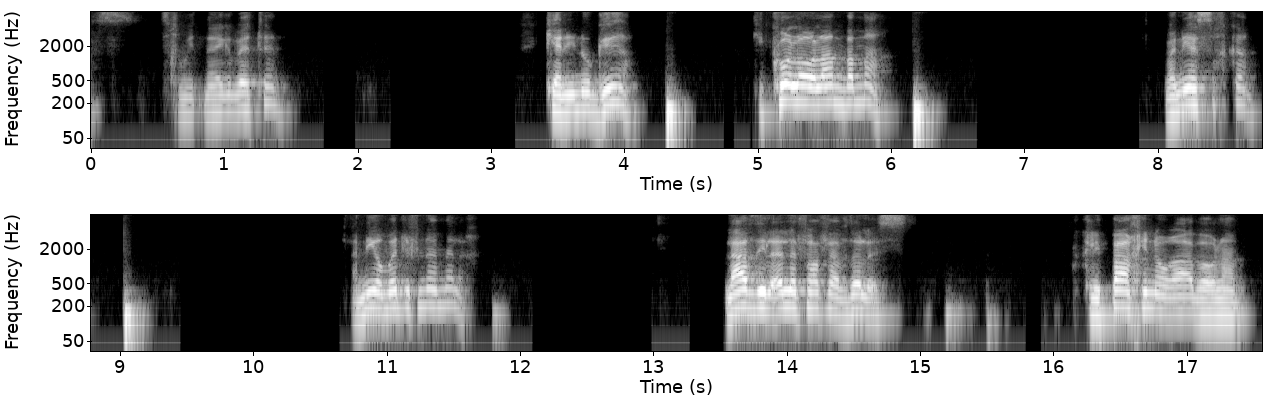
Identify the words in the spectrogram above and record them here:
אז צריכים להתנהג בהתאם. כי אני נוגע. כי כל העולם במה. ואני השחקן. אני עומד לפני המלך. להבדיל אלף אלפי אבדולס, הקליפה הכי נוראה בעולם.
